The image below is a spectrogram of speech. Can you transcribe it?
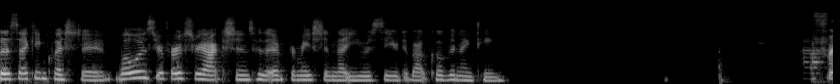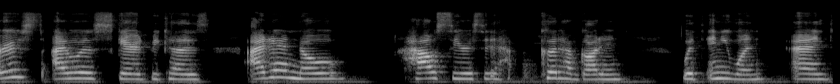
The second question What was your first reaction to the information that you received about COVID 19? At first, I was scared because I didn't know how serious it could have gotten with anyone. And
